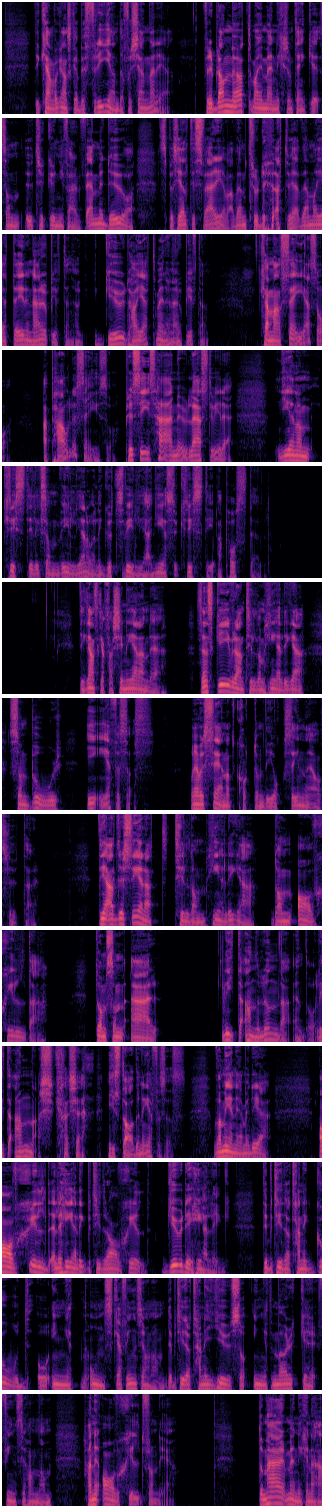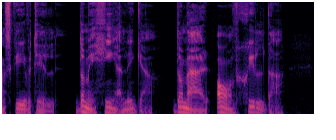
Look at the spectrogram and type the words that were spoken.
Det kan vara ganska befriande att få känna det. För ibland möter man ju människor som, tänker, som uttrycker ungefär Vem är du? Och speciellt i Sverige. Va? Vem tror du att du är? Vem har gett dig den här uppgiften? Ja, Gud har gett mig den här uppgiften. Kan man säga så? Ja, Paulus säger så. Precis här nu läste vi det. Genom Kristi liksom vilja, då, eller Guds vilja, Jesu Kristi apostel. Det är ganska fascinerande. Sen skriver han till de heliga som bor i Efesos. Och jag vill säga något kort om det också innan jag avslutar. Det är adresserat till de heliga, de avskilda, de som är lite annorlunda ändå, lite annars kanske, i staden Efesus. Vad menar jag med det? Avskild eller helig betyder avskild. Gud är helig. Det betyder att han är god och inget ondska finns i honom. Det betyder att han är ljus och inget mörker finns i honom. Han är avskild från det. De här människorna han skriver till, de är heliga. De är avskilda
